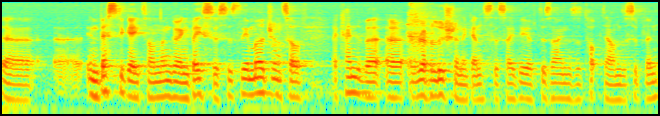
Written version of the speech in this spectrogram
uh, uh, investigate on an ongoing basis is the emergence of a kind of a, a, revolution against this idea of design as a top-down discipline,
